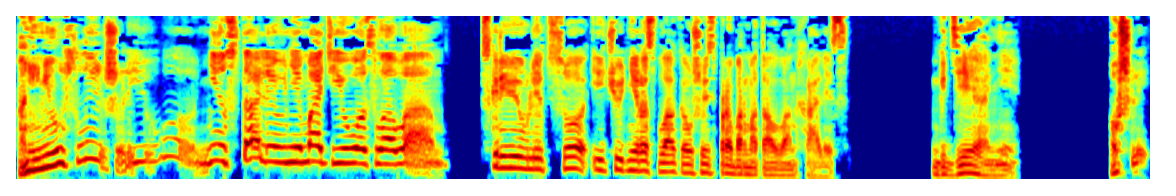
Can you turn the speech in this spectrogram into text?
они не услышали его, не стали внимать его словам. Скривив лицо и чуть не расплакавшись, пробормотал Ван Халис. «Где они?» «Ушли.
